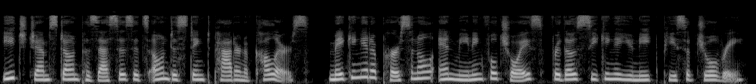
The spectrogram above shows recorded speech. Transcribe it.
Each gemstone possesses its own distinct pattern of colors, making it a personal and meaningful choice for those seeking a unique piece of jewelry.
